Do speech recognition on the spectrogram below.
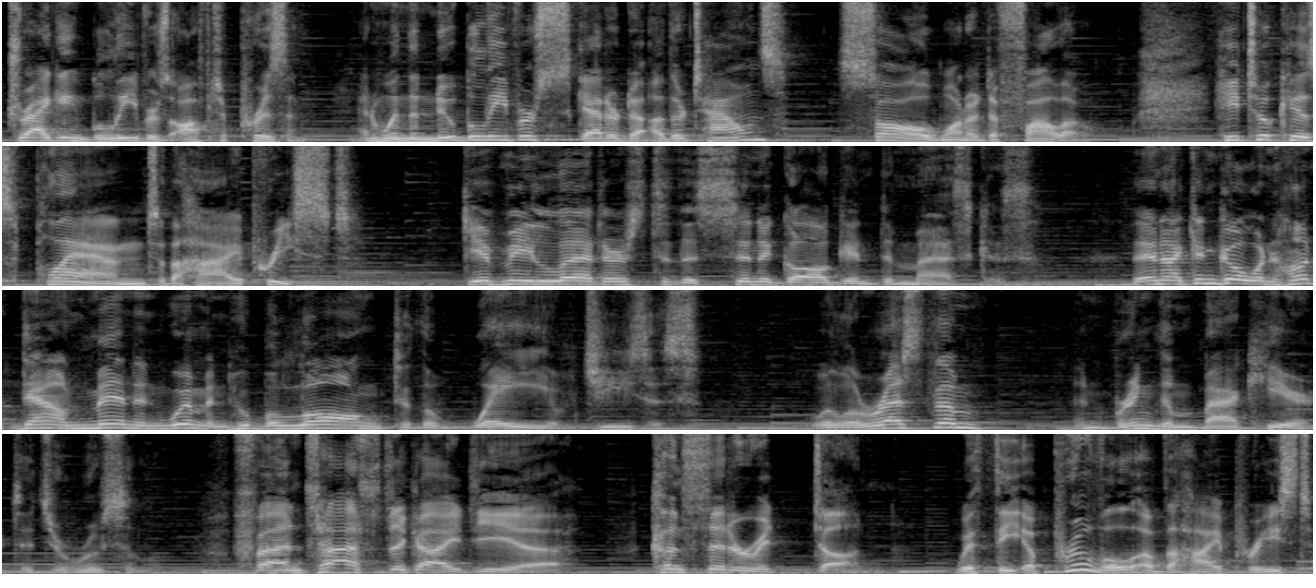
dragging believers off to prison, and when the new believers scattered to other towns, Saul wanted to follow. He took his plan to the high priest. Give me letters to the synagogue in Damascus. Then I can go and hunt down men and women who belong to the way of Jesus. We'll arrest them and bring them back here to Jerusalem. Fantastic idea. Consider it done. With the approval of the high priest,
